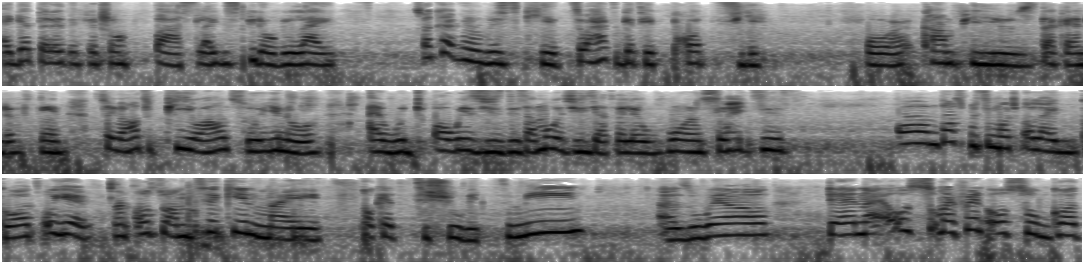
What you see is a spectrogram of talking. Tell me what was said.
I get toilet infection fast, like the speed of light. So I can't even risk it. So I had to get a potty for camp use, that kind of thing. So if I want to pee or I want to, you know, I would always use this. I'm going to use the toilet once like this. Um, that's pretty much all I got. Oh yeah, and also I'm taking my pocket tissue with me as well. Then I also, my friend also got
